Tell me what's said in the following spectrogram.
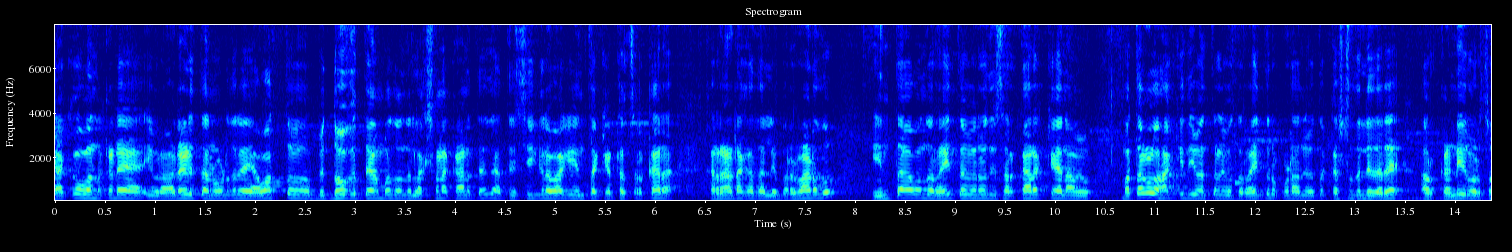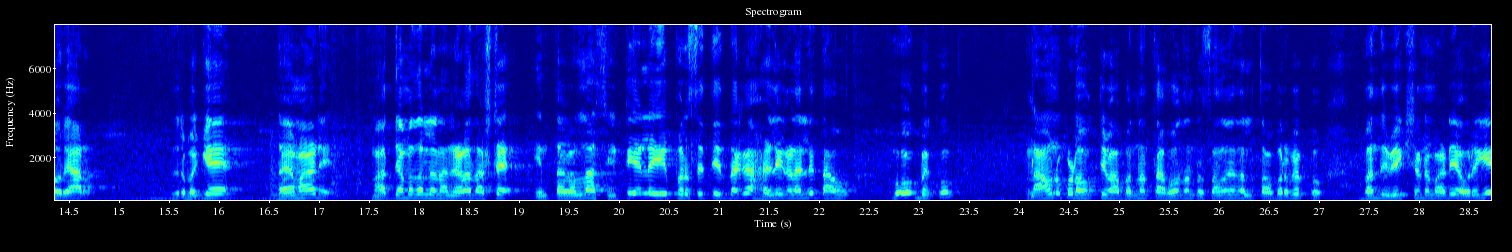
ಯಾಕೋ ಒಂದು ಕಡೆ ಇವ್ರ ಆಡಳಿತ ನೋಡಿದ್ರೆ ಯಾವತ್ತೂ ಬಿದ್ದೋಗುತ್ತೆ ಎಂಬುದು ಒಂದು ಲಕ್ಷಣ ಕಾಣ್ತಾ ಇದೆ. ಅತಿ ಶೀಘ್ರವಾಗಿ ಇಂಥ ಕೆಟ್ಟ ಸರ್ಕಾರ ಕರ್ನಾಟಕದಲ್ಲಿ ಬರಬಾರ್ದು. ಇಂಥ ಒಂದು ರೈತ ವಿರೋಧಿ ಸರ್ಕಾರಕ್ಕೆ ನಾವು ಮತಗಳು ಹಾಕಿದ್ದೀವಿ ಅಂತೇಳಿ ಇವತ್ತು ರೈತರು ಕೂಡ ಇವತ್ತು ಕಷ್ಟದಲ್ಲಿದ್ದಾರೆ. ಅವ್ರು ಕಣ್ಣೀರು ಒರೆಸೋರು ಯಾರು? ಇದ್ರ ಬಗ್ಗೆ ದಯಮಾಡಿ ಮಾಧ್ಯಮದಲ್ಲಿ ನಾನು ಹೇಳೋದಷ್ಟೇ, ಇಂಥವೆಲ್ಲ ಸಿಟಿಯಲ್ಲೇ ಈ ಪರಿಸ್ಥಿತಿ ಇದ್ದಾಗ ಹಳ್ಳಿಗಳಲ್ಲಿ ತಾವು ಹೋಗಬೇಕು. ನಾವು ಕೂಡ ಹೋಗ್ತೀವಿ ಆ ಬಂದಂಥ ಹೋದಂಥ ಸಮಯದಲ್ಲಿ ತಾವು ಬರಬೇಕು. ಬಂದು ವೀಕ್ಷಣೆ ಮಾಡಿ ಅವರಿಗೆ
